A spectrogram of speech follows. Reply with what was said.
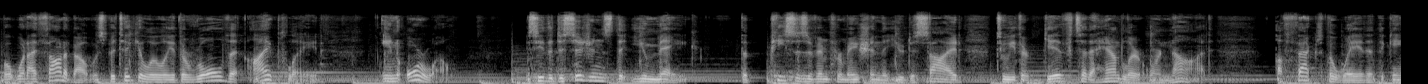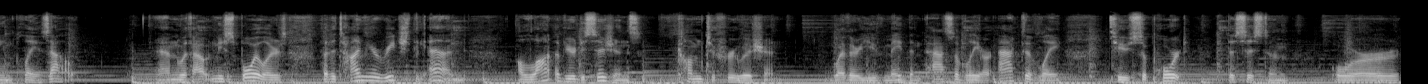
but what I thought about was particularly the role that I played in Orwell. You see, the decisions that you make, the pieces of information that you decide to either give to the handler or not, affect the way that the game plays out. And without any spoilers, by the time you reach the end, a lot of your decisions come to fruition, whether you've made them passively or actively to support the system or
